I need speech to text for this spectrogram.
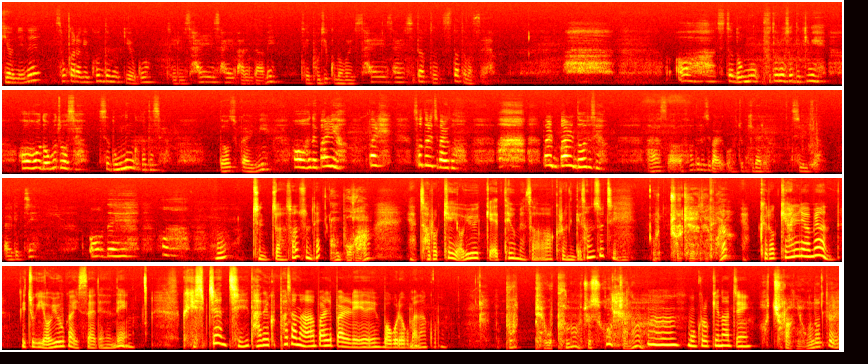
비키 언니는 손가락에 콘돔을 끼우고 쟤를 살살 바른 다음에 제 보직구멍을 살살 쓰다듬, 쓰다듬었어요. 아, 아, 진짜 너무 부드러워서 느낌이 어, 너무 좋았어요. 진짜 녹는 것 같았어요. 넣어줄까, 에이미? 어, 네, 빨리요. 빨리. 서두르지 말고. 아, 빨리, 빨리 넣어주세요. 알았어. 서두르지 말고 좀 기다려. 즐겨. 알겠지? 어, 네. 어. 어? 진짜 선수인데? 어 뭐가? 야 저렇게 여유 있게 애 태우면서 그러는 게 선수지. 어, 저렇게 해야 되는 거야? 야, 그렇게 하려면 이쪽이 여유가 있어야 되는데 그게 쉽지 않지. 다들 급하잖아. 빨리빨리 먹으려고만 하고. 뭐 배고프면 어쩔 수가 없잖아. 음, 뭐 그렇긴 하지. 어, 저랑 형은 어때?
